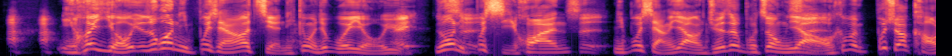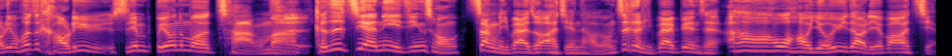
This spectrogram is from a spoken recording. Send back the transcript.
你会犹豫。如果你不想要剪，你根本就不会犹豫。欸、如果你不喜欢，是你不想要，你觉得这个不重要，我根本不需要考虑，或者考虑时间不用那么长嘛。是可是既然你已经从上礼拜说啊检讨中，这个礼拜变成啊我好犹豫，到底要不要剪？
